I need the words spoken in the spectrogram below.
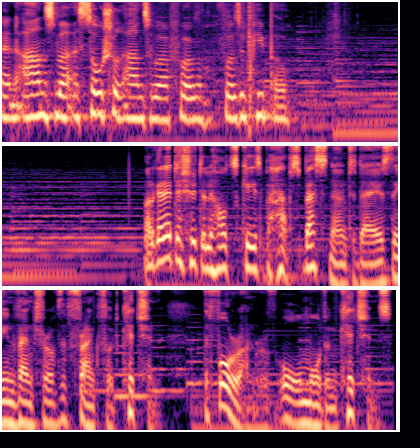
an answer, a social answer for, for the people. Margarete Schütte-Lihotzky is perhaps best known today as the inventor of the Frankfurt kitchen, the forerunner of all modern kitchens.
